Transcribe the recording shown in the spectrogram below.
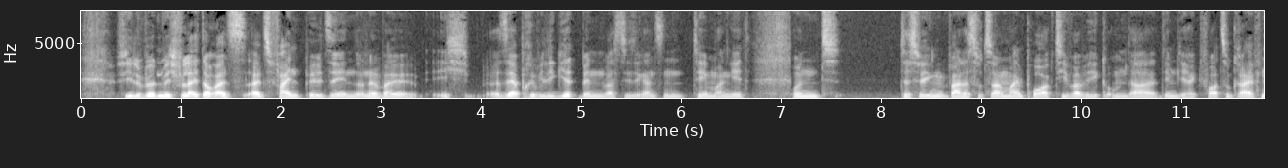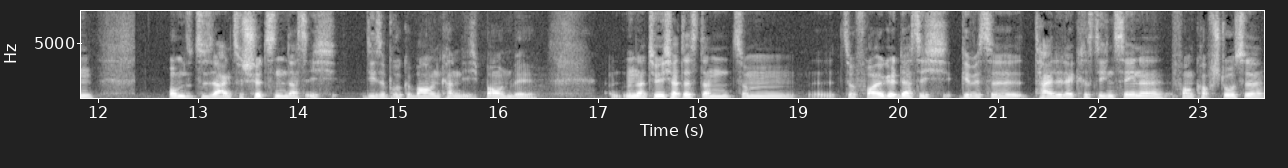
viele würden mich vielleicht auch als, als Feindbild sehen, so, ne? weil ich sehr privilegiert bin, was diese ganzen Themen angeht. Und deswegen war das sozusagen mein proaktiver Weg, um da dem direkt vorzugreifen, um sozusagen zu schützen, dass ich diese Brücke bauen kann, die ich bauen will. Und natürlich hat das dann zum, äh, zur Folge, dass ich gewisse Teile der christlichen Szene vor den Kopf stoße,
